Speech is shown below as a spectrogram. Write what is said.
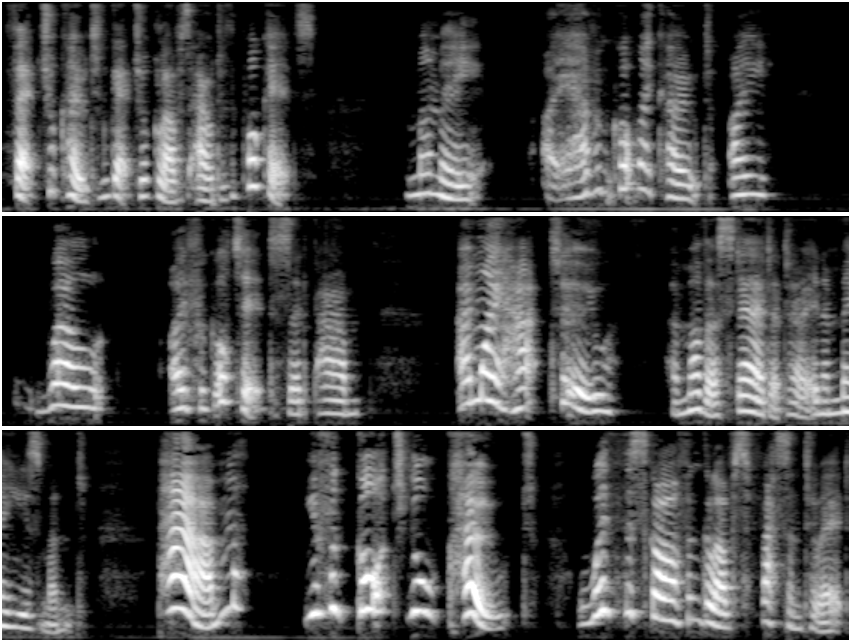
Fetch your coat and get your gloves out of the pockets. Mummy, I haven't got my coat. I. Well, I forgot it, said Pam. And my hat too. Her mother stared at her in amazement. Pam, you forgot your coat with the scarf and gloves fastened to it,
